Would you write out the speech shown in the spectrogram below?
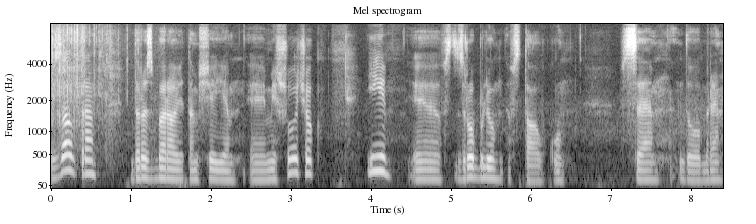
завтра, дорозбираю, там ще є е, мішочок і е, зроблю вставку. Все добре.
